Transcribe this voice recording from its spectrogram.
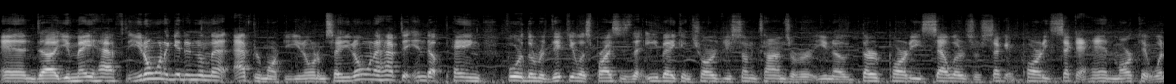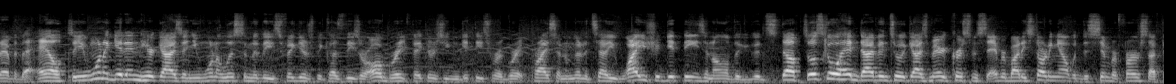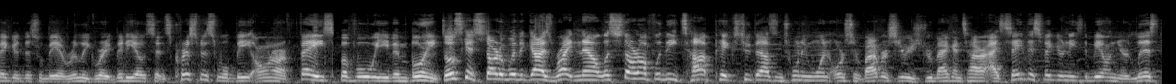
and uh, you may have to, you don't want to get in on that aftermarket, you know what I'm saying? You don't want to have to end up paying for the ridiculous prices that eBay can charge you sometimes, or, you know, third-party sellers, or second-party, second-hand market, whatever the hell. So you want to get in here, guys, and you want to listen to these figures, because these are all great figures. You can get these for a great price, and I'm going to tell you why you should get these and all of the good stuff. So let's go ahead and dive into it, guys. Merry Christmas to everybody. Starting out with December 1st, I figured this would be a really great video, since Christmas will be on our face before we even blink. So let's get started with it, guys, right now let's start off with the top picks 2021 or Survivor Series Drew McIntyre. I say this figure needs to be on your list,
